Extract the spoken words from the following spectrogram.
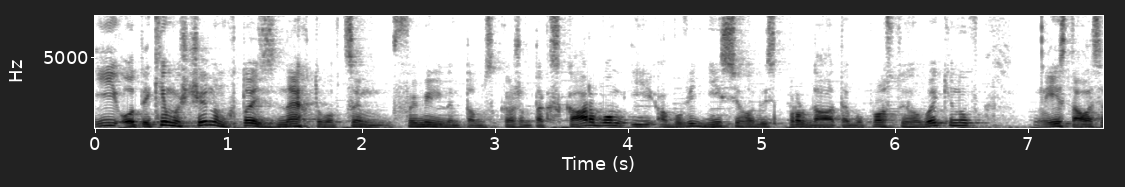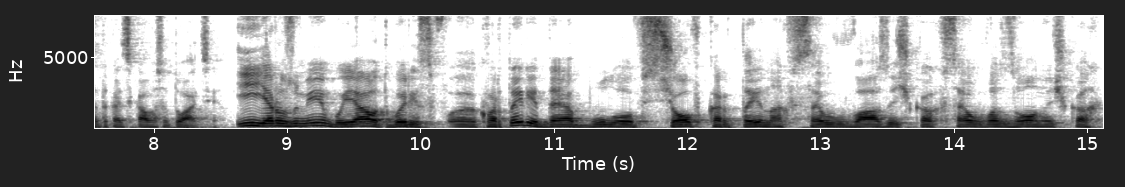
І от якимось чином хтось знехтував цим фамільним, там, скажімо так, скарбом і або відніс його десь продати, або просто його викинув. І сталася така цікава ситуація. І я розумію, бо я от виріс в е, квартирі, де було все в картинах, все в вазочках, все в вазоночках.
